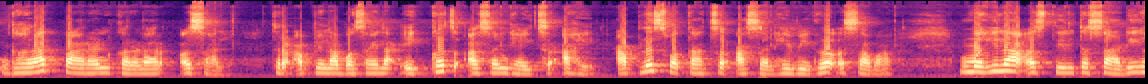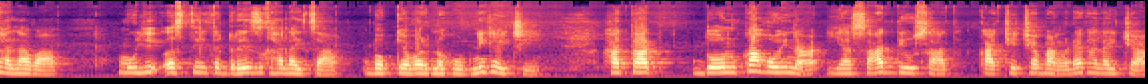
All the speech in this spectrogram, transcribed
घरात पारायण करणार असाल तर आपल्याला बसायला एकच आसन घ्यायचं आहे. आपलं स्वतःचं आसन हे वेगळं असावा. महिला असतील तर साडी घालावा. मुली असतील तर ड्रेस घालायचा. डोक्यावर नहोडणी घ्यायची. हातात दोन का होईना या सात दिवसात काचेच्या बांगड्या घालायच्या.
